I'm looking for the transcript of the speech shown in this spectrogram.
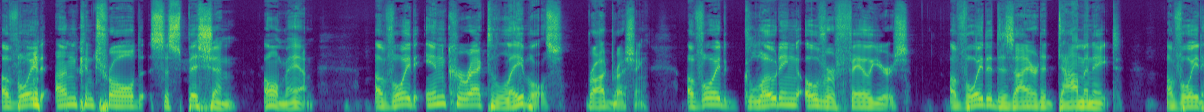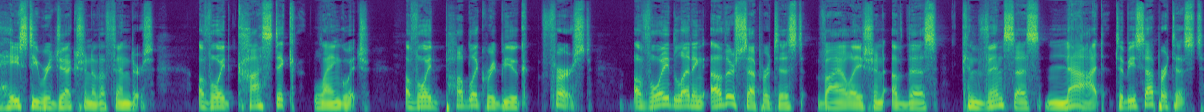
Avoid uncontrolled suspicion. Oh man. Avoid incorrect labels, broad brushing. Avoid gloating over failures. Avoid a desire to dominate. Avoid hasty rejection of offenders. Avoid caustic language. Avoid public rebuke first. Avoid letting other separatist violation of this convince us not to be separatist.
